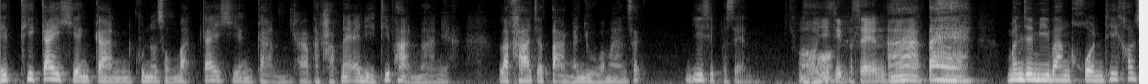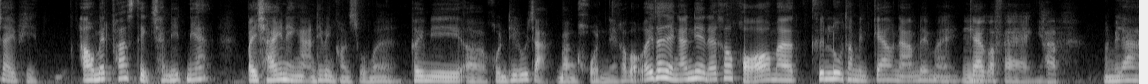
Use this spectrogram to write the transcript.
นิดที่ใกล้เคียงกัน คุณสมบัติใกล้เคียงกันครับนะครับในอดีตที่ผ่านมาเนี่ยราคาจะต่างกันอยู่ประมาณสัก 20% อ๋อยี่สิบเปอร์เซ็นต์อ่าแต่มันจะมีบางคนที่เข้าใจผิด เอาเม็ดพลาสติกชนิดเนี้ยไปใช้ในงานที่เป็นคอน sumer เคยมีเอ่อคนที่รู้จักบางคนเนี่ยเขาบอกเอ้ยถ้าอย่างนั้นเนี่ยเดี๋ยวเขาขอมาขึ้นรูปทำเป็นแก้วน้ำได้ไหมอืมแก้วกาแฟอย่างเงี้ยครับมันไม่ได้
